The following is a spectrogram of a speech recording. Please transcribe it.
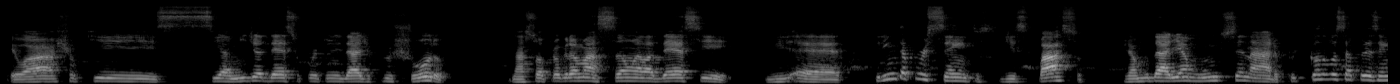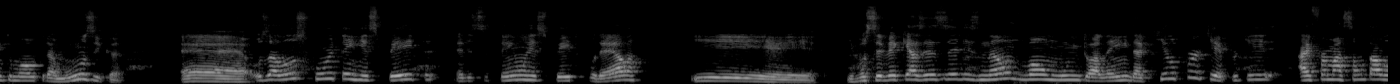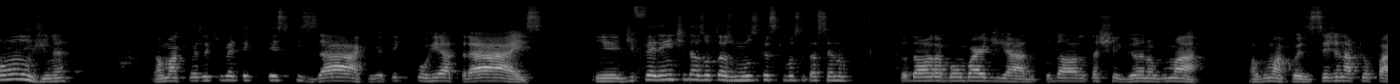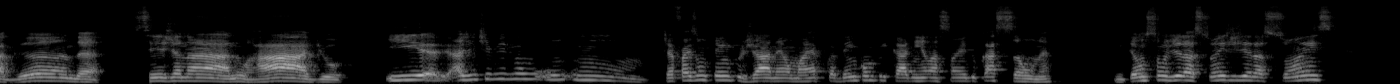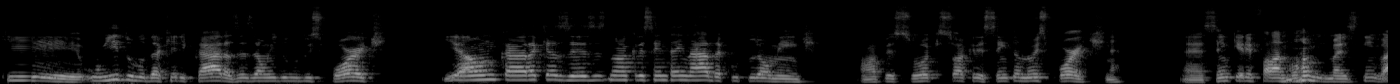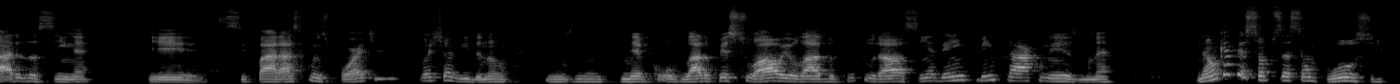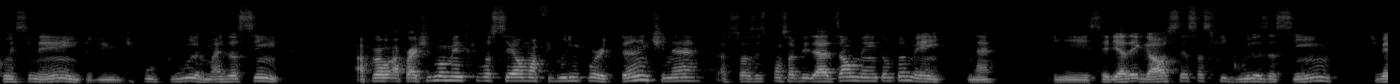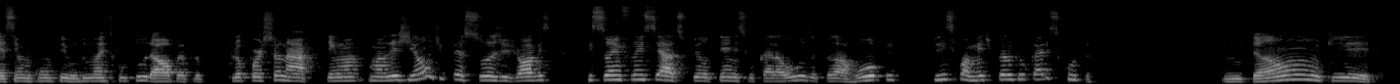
Eu acho que se a mídia desse oportunidade para o choro, na sua programação ela desse é, 30% de espaço, já mudaria muito o cenário. Porque quando você apresenta uma outra música, é, os alunos curtem, respeitam, eles têm um respeito por ela, e, e você vê que às vezes eles não vão muito além daquilo, por quê? Porque a informação está longe, né? É uma coisa que vai ter que pesquisar, que vai ter que correr atrás. E diferente das outras músicas que você está sendo toda hora bombardeado, toda hora está chegando alguma alguma coisa, seja na propaganda, seja na, no rádio. E a gente vive um, um, um, já faz um tempo já, né? Uma época bem complicada em relação à educação, né? Então são gerações de gerações que o ídolo daquele cara às vezes é um ídolo do esporte e é um cara que às vezes não acrescenta em nada culturalmente. É uma pessoa que só acrescenta no esporte, né? É, sem querer falar nomes, mas tem vários assim, né? Que se parasse com esporte, poxa vida, não, né, o lado pessoal e o lado cultural, assim, é bem, bem fraco mesmo, né? Não que a pessoa precisa ser um poço de conhecimento, de, de cultura, mas assim, a, a, partir do momento que você é uma figura importante, né, as suas responsabilidades aumentam também, né? E seria legal se essas figuras assim tivessem um conteúdo mais cultural para pro, proporcionar, porque tem uma, uma legião de pessoas, de jovens que são influenciados pelo tênis que o cara usa, pela roupa, e principalmente pelo que o cara escuta. Então, que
